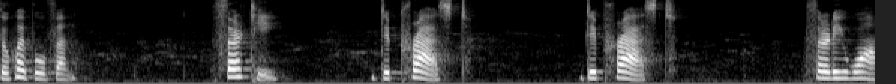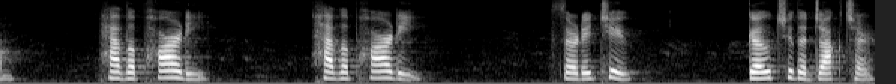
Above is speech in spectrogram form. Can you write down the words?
词汇部分：thirty, depressed, depressed. Thirty-one, have a party, have a party. Thirty-two, go to the doctor,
